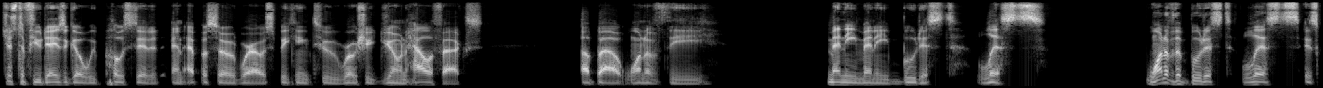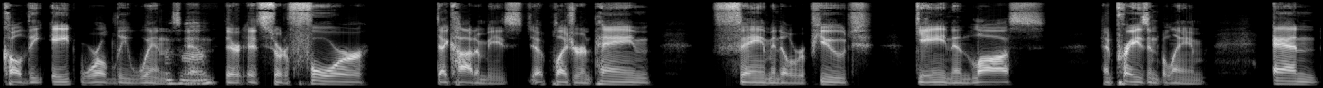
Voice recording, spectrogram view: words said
Just a few days ago, we posted an episode where I was speaking to Roshi Joan Halifax about one of the many, many Buddhist lists. One of the Buddhist lists is called the Eight Worldly Winds, mm-hmm. and there it's sort of four dichotomies: uh, pleasure and pain, fame and ill repute, gain and loss, and praise and blame. And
